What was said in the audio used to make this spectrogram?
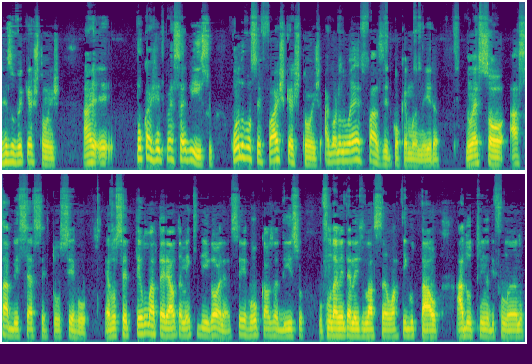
resolver questões. É, pouca gente percebe isso. Quando você faz questões, agora não é fazer de qualquer maneira, não é só a saber se acertou ou se errou. É você ter um material também que diga, olha, você errou por causa disso, o fundamento é legislação, o artigo tal, a doutrina de fulano,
